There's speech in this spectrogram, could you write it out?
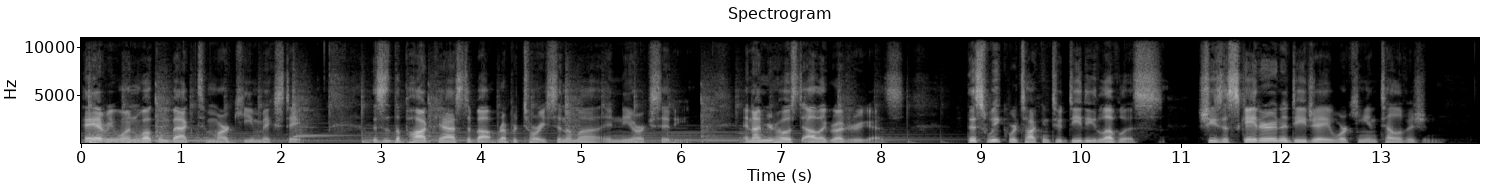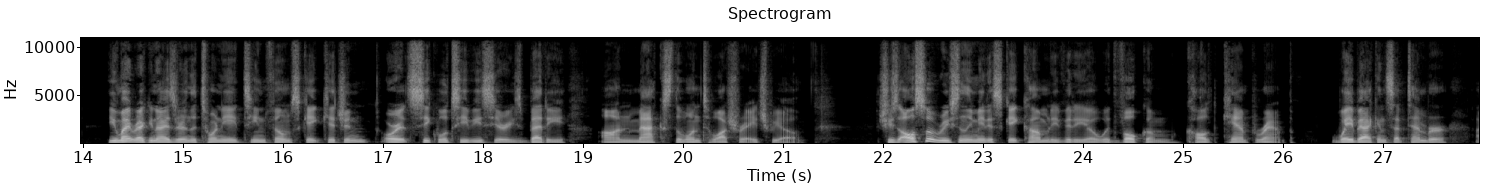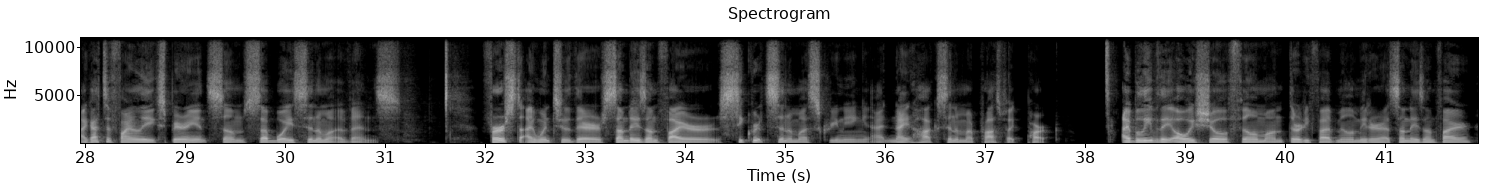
Hey everyone, welcome back to Marquee Mixtape. This is the podcast about repertory cinema in New York City. And I'm your host, Alec Rodriguez. This week we're talking to Dede Lovelace. She's a skater and a DJ working in television. You might recognize her in the 2018 film Skate Kitchen or its sequel TV series Betty on Max the One to Watch for HBO. She's also recently made a skate comedy video with Volcom called Camp Ramp. Way back in September, I got to finally experience some Subway cinema events. First, I went to their Sundays on Fire secret cinema screening at Nitehawk Cinema Prospect Park. I believe they always show a film on 35 millimeter at Sundays on Fire,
